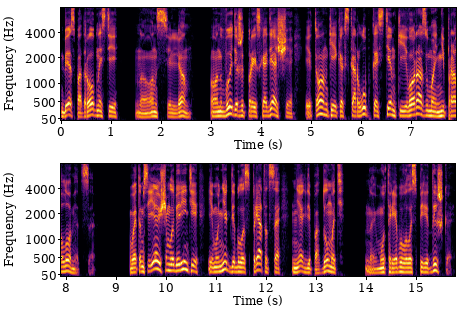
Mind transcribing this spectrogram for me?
без подробностей, но он силен. Он выдержит происходящее, и тонкие, как скорлупка, стенки его разума не проломятся. В этом сияющем лабиринте ему негде было спрятаться, негде подумать, но ему требовалась передышка.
